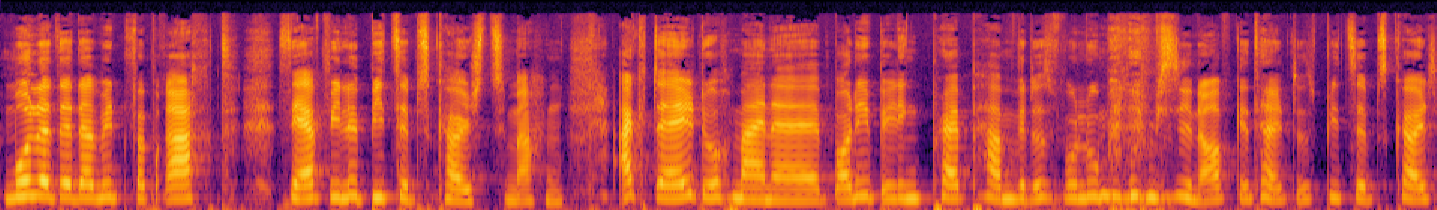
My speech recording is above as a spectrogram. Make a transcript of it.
Monate damit verbracht, sehr viele Bizeps-Curls zu machen. Aktuell durch meine Bodybuilding-Prep haben wir das Volumen ein bisschen aufgeteilt, dass Bizeps-Curls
